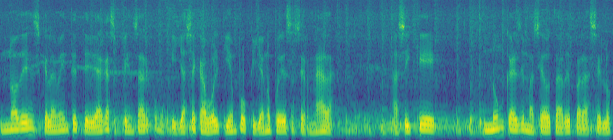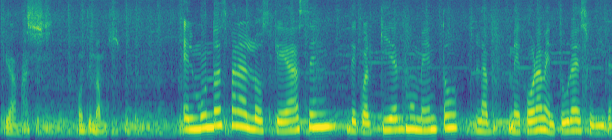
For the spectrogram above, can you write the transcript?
no dejes que la mente te hagas pensar como que ya se acabó el tiempo, que ya no puedes hacer nada. Así que nunca es demasiado tarde para hacer lo que amas. Continuamos. El mundo es para los que hacen de cualquier momento la mejor aventura de su vida.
